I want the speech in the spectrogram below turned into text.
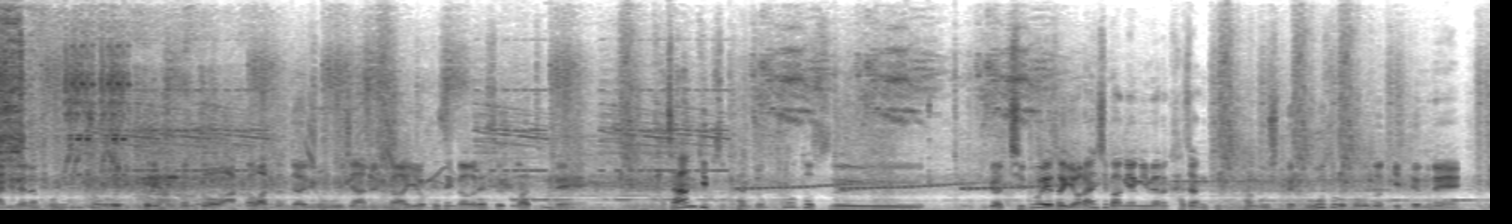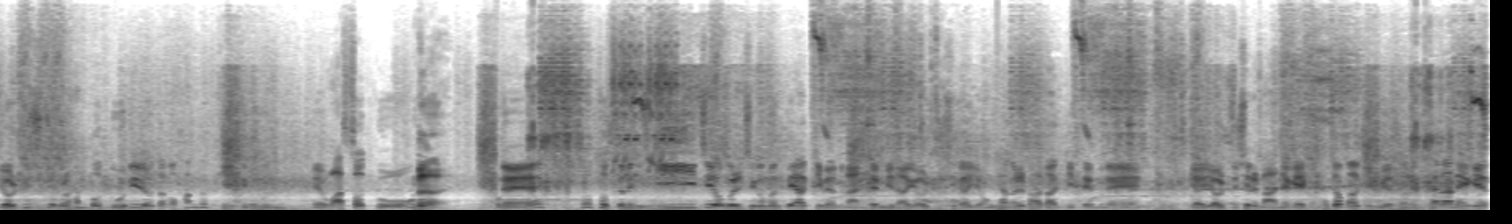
아니면은 본진 쪽으로 리콜이 한 번 더 아까 왔던 자리로 오지 않을까 이렇게 생각을 했을 것 같은데 가장 깊숙한 쪽 프로토스 그러니까 지도에서 11시 방향이면 가장 깊숙한 곳인데 그곳으로 떨어졌기 때문에 12시 쪽을 한번 노리려다가 황급히 지금은 예, 왔었고 네. 네, 프로토스는 이 지역을 지금은 빼앗기면 안 됩니다. 12시가 영향을 받았기 때문에 12시를 만약에 가져가기 위해서는 테란에게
